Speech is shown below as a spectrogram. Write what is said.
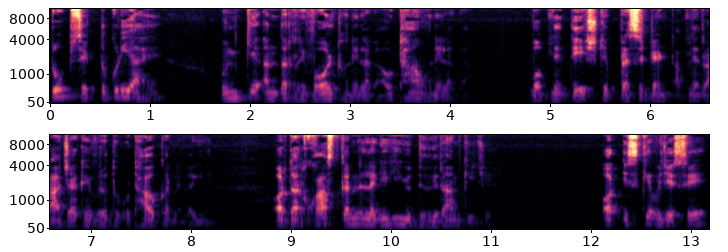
टूप से टुकड़ियाँ हैं, उनके अंदर रिवॉल्ट होने लगा, उठाव होने लगा। वो अपने देश के प्रेसिडेंट अपने राजा के विरुद्ध उठाव करने लगे और दरख्वास्त करने लगे कि युद्ध विराम कीजिए। और इसके वजह से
